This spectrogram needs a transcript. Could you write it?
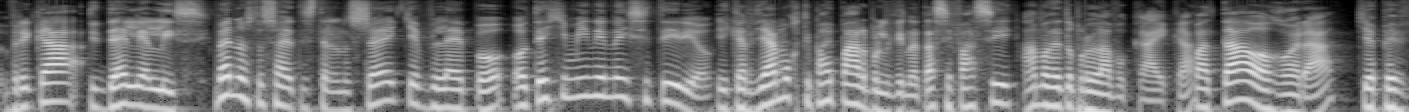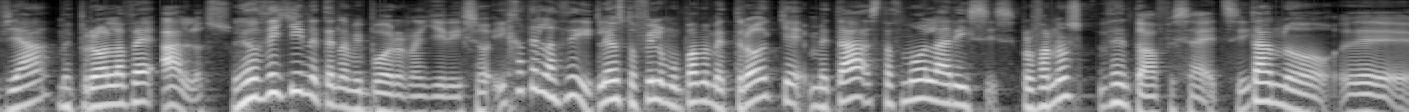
Βρήκα την τέλεια λύση. Μπαίνω στο site της Τρένοσέ και βλέπω ότι έχει μείνει ένα εισιτήριο. Η καρδιά καρδιά μου χτυπάει πάρα πολύ δυνατά σε φάση άμα δεν το προλάβω κάικα. Πατάω αγορά και παιδιά με πρόλαβε άλλος. Λέω δεν γίνεται να μην μπορώ να γυρίσω. Είχα τελαθεί. Λέω στο φίλο μου πάμε μετρό και μετά σταθμό Λαρίσης. Προφανώς δεν το άφησα έτσι. Φτάνω ε,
